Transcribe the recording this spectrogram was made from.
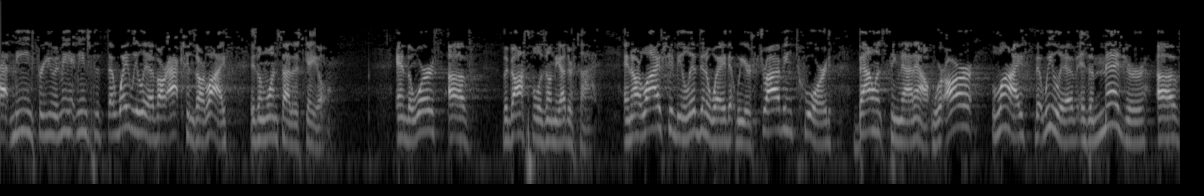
that mean for you and me? It means that the way we live, our actions, our life, is on one side of the scale. And the worth of the gospel is on the other side. And our life should be lived in a way that we are striving toward balancing that out. Where our life that we live is a measure of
